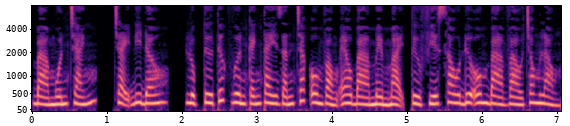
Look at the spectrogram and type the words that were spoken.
Bà muốn tránh, chạy đi đâu? Lục tư tước vươn cánh tay rắn chắc ôm vòng eo bà mềm mại, từ phía sau đưa ôm bà vào trong lòng.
